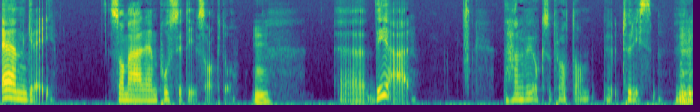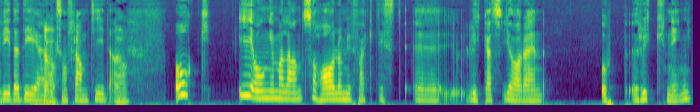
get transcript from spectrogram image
En grej som är en positiv sak då, Mm. eh, det är, här har vi också pratat om, eh, turism, huruvida det är Mm. Ja. liksom framtiden. Ja. Och i Ångermanland så har de ju faktiskt eh, lyckats göra en uppryckning.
